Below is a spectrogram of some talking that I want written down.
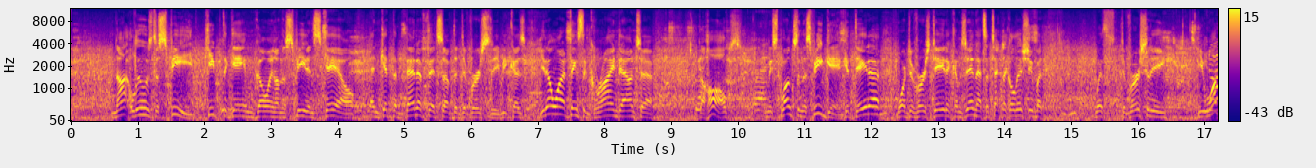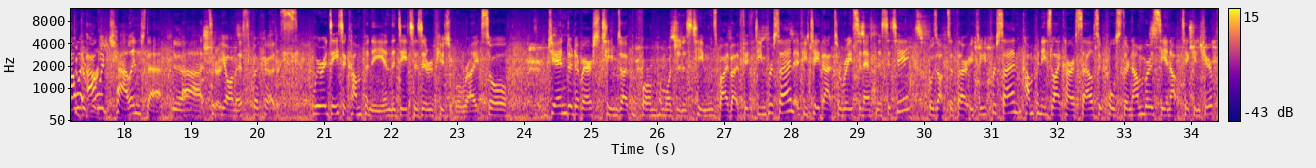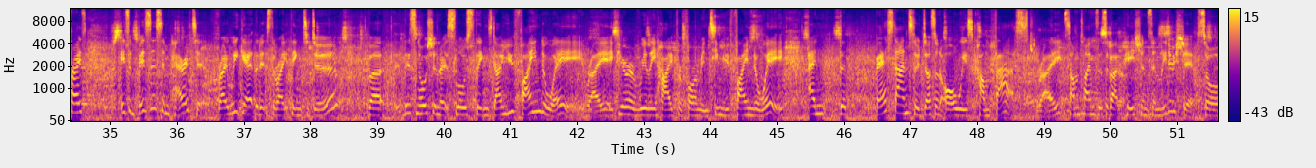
not lose the speed, keep the game going on the speed and scale, and get the benefits of the diversity, because you don't want things to grind down to the halt. Right. I mean, Splunk's in the speed game. Get data, more diverse data comes in, that's a technical issue, but with diversity, you, you want know, the diversity. I would challenge that, yeah. uh, to okay. be honest, because okay. we're a data company and the data is irrefutable, right? So gender diverse teams outperform homogenous teams by about 15%. If you take that to race and ethnicity, goes up to 33%. Companies like ourselves who post their numbers see an uptick in share price. It's a business imperative, right? We get that it's the right thing to do, but this notion that it slows things down, you find a way, right? If you're a really high performing team, you find a way. And the best answer doesn't always come fast, right? Sometimes it's about patience and leadership. So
